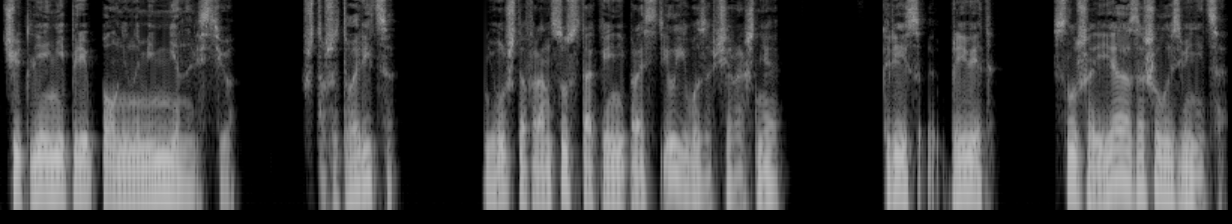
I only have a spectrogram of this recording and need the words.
чуть ли не переполненными ненавистью. Что же творится? Неужто француз так и не простил его за вчерашнее? «Крис, привет. Слушай, я зашел извиниться.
